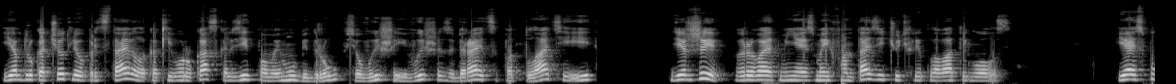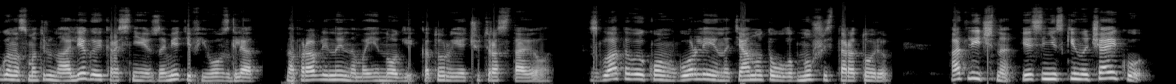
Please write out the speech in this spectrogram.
Я вдруг отчетливо представила, как его рука скользит по моему бедру, все выше и выше, забирается под платье и... «Держи!» – вырывает меня из моих фантазий чуть хрипловатый голос. Я испуганно смотрю на Олега и краснею, заметив его взгляд, направленный на мои ноги, которые я чуть расставила. Сглатываю ком в горле и натянуто улыбнувшись тараторю. «Отлично! Если не скину чайку,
